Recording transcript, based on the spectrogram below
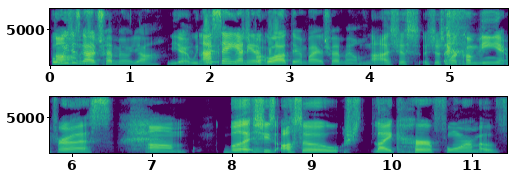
but we just um, got a treadmill, y'all. Yeah, we Not did. saying I need to go out there and buy a treadmill. Nah, it's just it's just more convenient for us. Um, but Mhm. she's also like her form of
